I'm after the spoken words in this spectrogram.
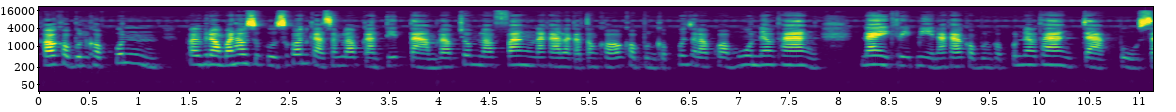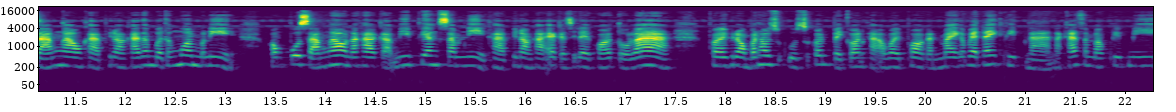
ขอขอบคุญขอบคุณ พ่อพี่น้องบ้านเฮาสุขุสุขคนค่ะสำหรับการติดตามรับชมรับฟังนะคะ แล้วก็ต้องขอขอบคุญขอบคุณสำหรับข้อมูลแนวทางในคลิปนี้นะคะ ขอบคุณขอบคุณแนวทางจากปู่สามเงาค่ะ พี่น้องคะทั้งหมดทั้งมวลมื้อนี้ของปู่สามเงานะคะกับมีเพียงซ้ำนี่ค่ะ พี่น้องคะแอร์กสิได้ขอตัวล่าพอให้พี่น้องบรรเทาสุขุสุขคนไปก่อนค่ะเอาไว้พอกันไม่ก็ไปได้คลิปหน้านะคะสำหรับคลิปนี้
